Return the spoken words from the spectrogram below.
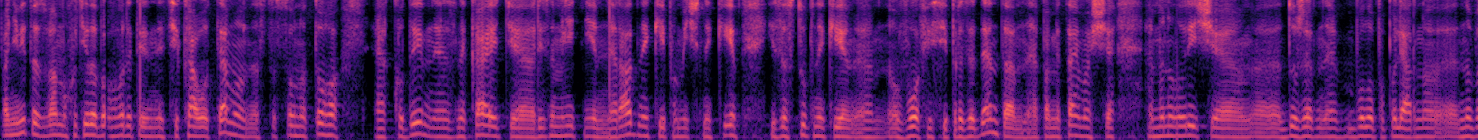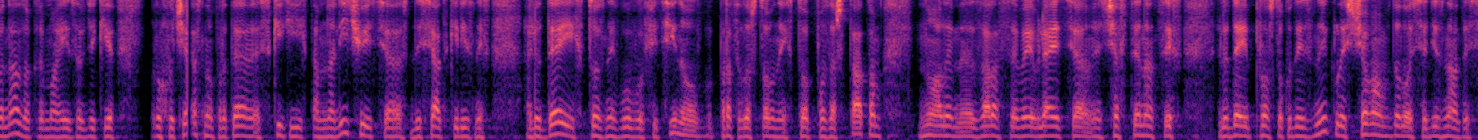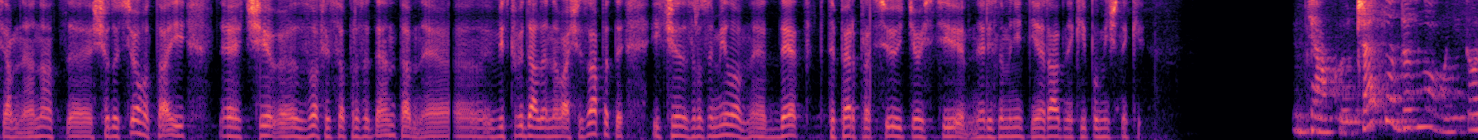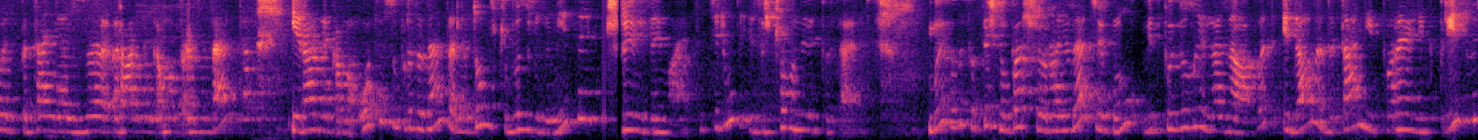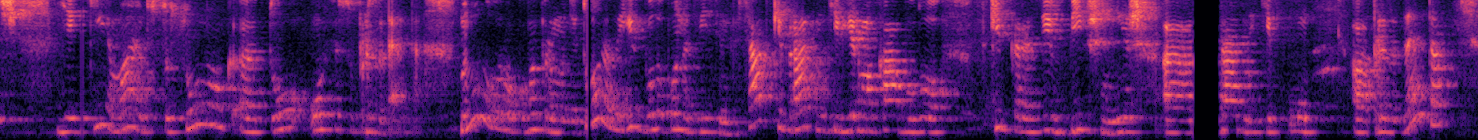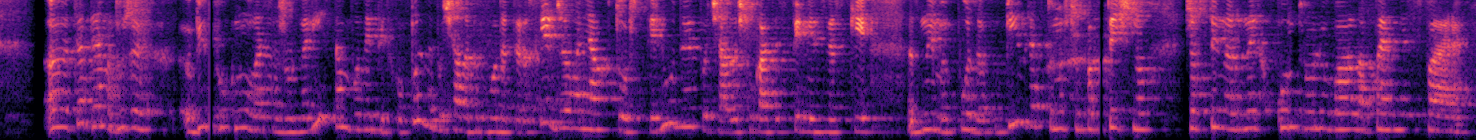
Пані Віто, з вами хотіли б говорити цікаву тему стосовно того, е, куди е, зникають е, різноманітні радники, помічники і заступники в офісі президента. Пам'ятаємо, ще минулоріч дуже було популярно новина, зокрема і завдяки руху чесно, про те, скільки їх там налічується, десятки різних людей, хто з них був офіційно працевлаштований, хто поза штатом. Ну але зараз виявляється, частина цих людей просто кудись зникли. Що вам вдалося дізнатися на щодо цього? Та і е, чи е, з офісу президента е, відповідали на ваші запити, і чи зрозуміло, де тепер працюють ось ці різноманітні радники і помічники? Дякую. Чесно, давно моніторить питання з радниками президента і радниками офісу президента для того, щоб зрозуміти, чим займаються ці люди і за що вони відповідають. Ми були фактично першою організацією, кому відповіли на запит і дали детальний перелік прізвищ, які мають стосунок е, до офісу президента. Минулого року ми промоніторили. Їх було понад вісім десятків. Радників Єрмака було в кілька разів більше ніж. Радників у президента. Е, Ця тема дуже відгукнулася журналістам. Вони підхопили, почали проводити розслідування. Хто ж ці люди? Почали шукати спільні зв'язки з ними по закупівлях, тому що фактично частина з них контролювала певні сфери.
